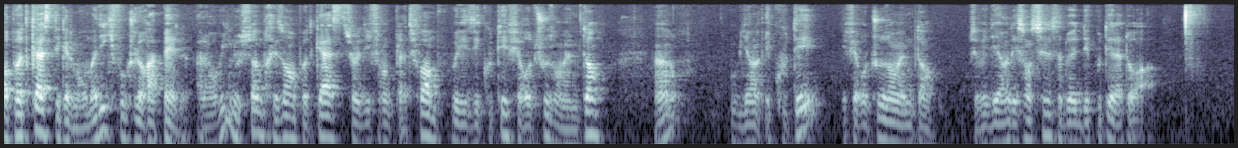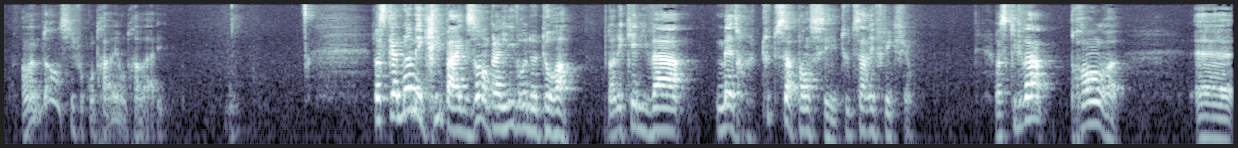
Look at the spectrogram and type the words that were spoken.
En podcast également, on m'a dit qu'il faut que je le rappelle. Alors oui, nous sommes présents en podcast sur les différentes plateformes, vous pouvez les écouter et faire autre chose en même temps. Hein Ou bien écouter et faire autre chose en même temps. Ça veut dire l'essentiel, ça doit être d'écouter la Torah. En même temps, s'il faut qu'on travaille, on travaille. Lorsqu'un homme écrit par exemple un livre de Torah, dans lequel il va mettre toute sa pensée, toute sa réflexion, lorsqu'il va prendre euh,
